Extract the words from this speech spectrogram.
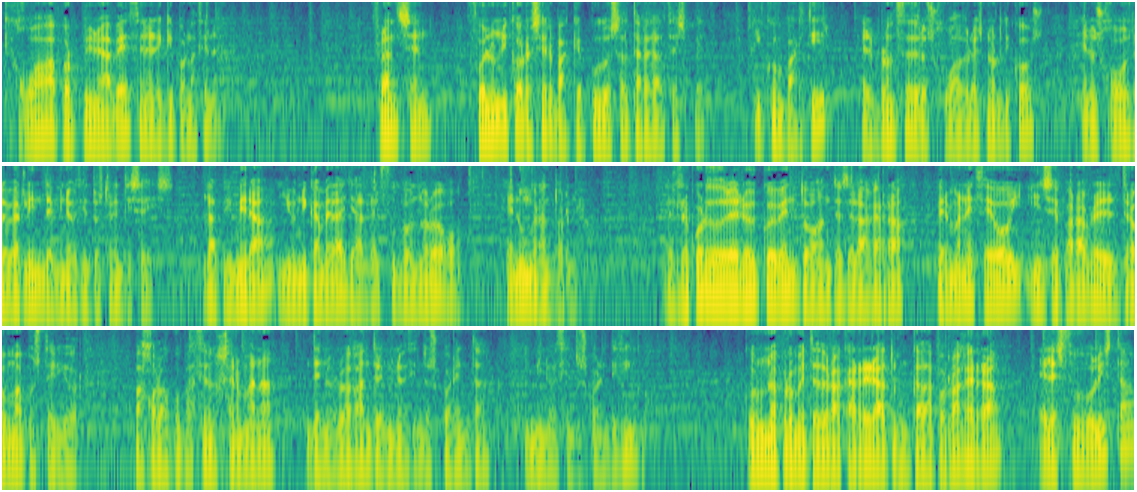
que jugaba por primera vez en el equipo nacional. Fransen fue el único reserva que pudo saltar del césped y compartir el bronce de los jugadores nórdicos en los Juegos de Berlín de 1936, la primera y única medalla del fútbol noruego en un gran torneo. El recuerdo del heroico evento antes de la guerra permanece hoy inseparable del trauma posterior, bajo la ocupación germana de Noruega entre 1940 y 1945. Con una prometedora carrera truncada por la guerra, el exfutbolista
